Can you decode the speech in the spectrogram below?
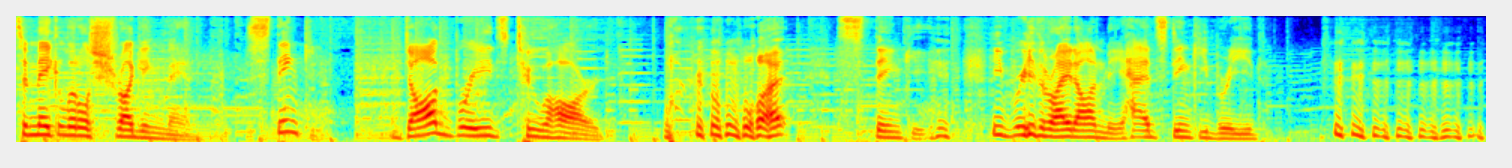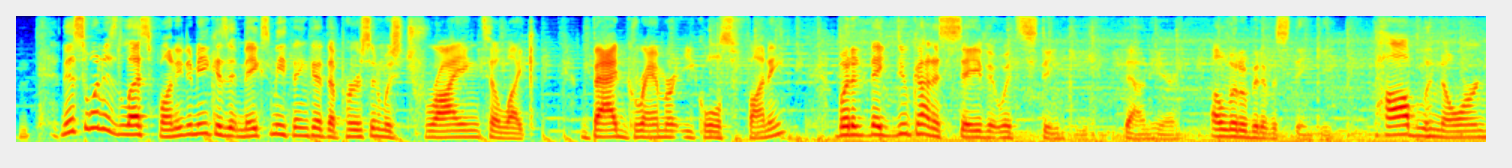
to make a little shrugging man. Stinky. Dog breathes too hard. what? Stinky. he breathed right on me. Had Stinky breathe. this one is less funny to me because it makes me think that the person was trying to like bad grammar equals funny. But they do kind of save it with stinky down here. A little bit of a stinky. Poblenorn.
